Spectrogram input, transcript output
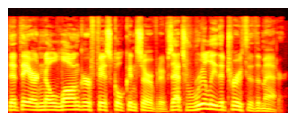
that they are no longer fiscal conservatives. That's really the truth of the matter.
